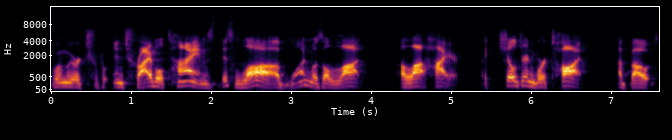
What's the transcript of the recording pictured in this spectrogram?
when we were tr- in tribal times, this law of one was a lot a lot higher. Like children were taught about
